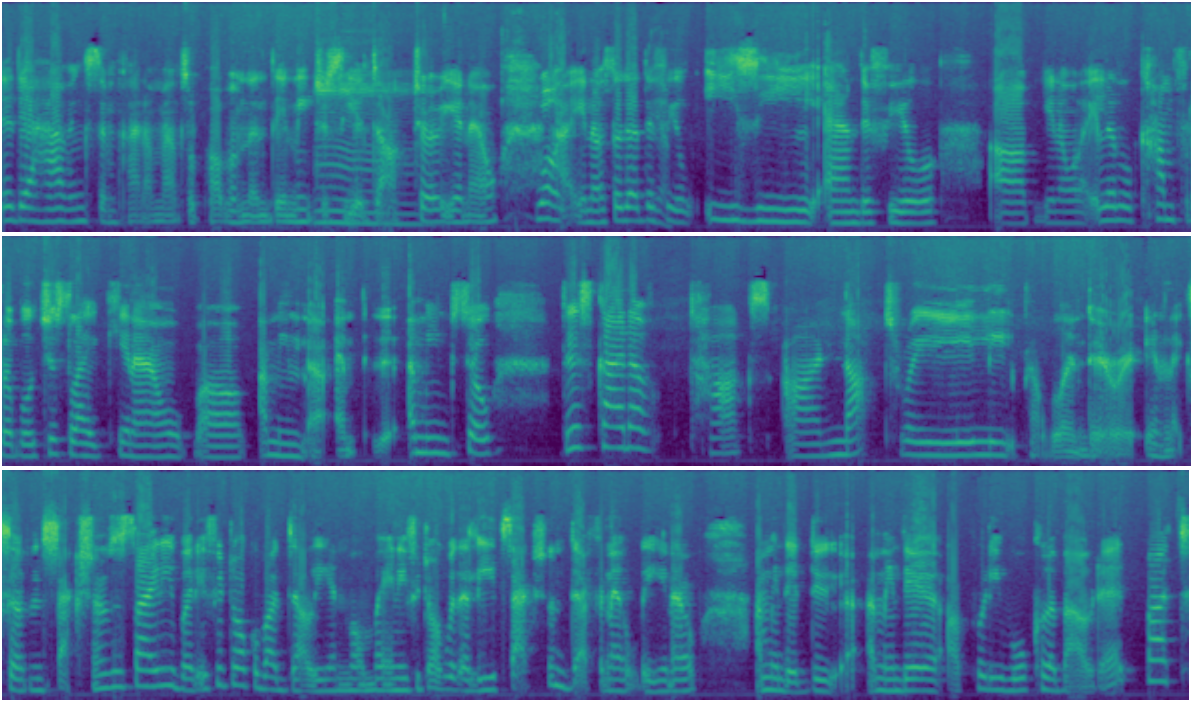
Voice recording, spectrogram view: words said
that they're having some kind of mental problem, then they need to see a doctor. You know, Mm. Well, uh, you know, so that they yeah. feel easy and they feel, uh, you know, like a little comfortable. Just like you know, uh, I mean, uh, I- I mean, so this kind of talks are not really prevalent there in like certain sections of society. But if you talk about Delhi and Mumbai, and if you talk with elite section, definitely, you know, I mean, they do. I mean, they are pretty vocal about it. But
